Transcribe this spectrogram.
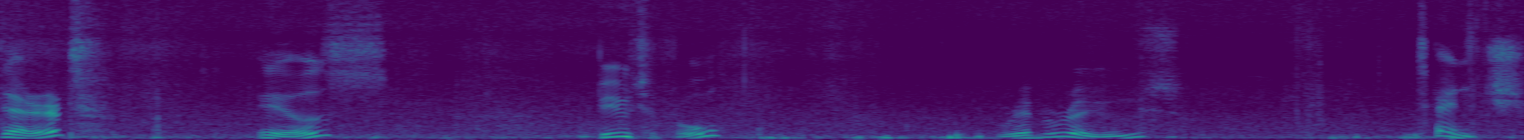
There it is beautiful River Ouse tench,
